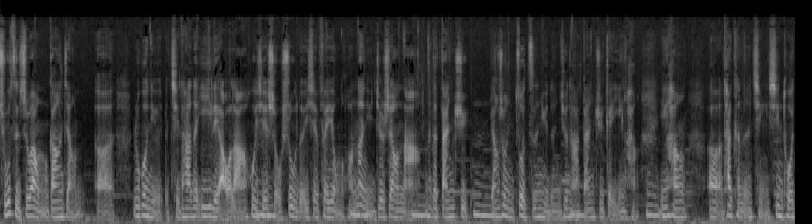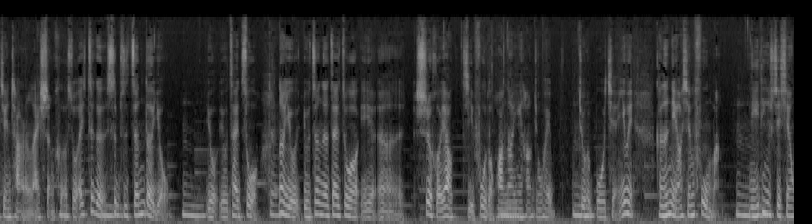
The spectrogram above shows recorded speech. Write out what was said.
除此之外，我们刚刚讲，呃，如果你其他的医疗啦，或一些手术的一些费用的话，嗯、那你就是要拿那个单据。嗯，比方说你做子女的，你就拿单据给银行。嗯，银行呃，他可能请信托监察人来审核，说，哎，这个是不是真的有？嗯，有有在做。那有有真的在做，也呃适合要给付的话，那银行就会就会拨钱，因为可能你要先付嘛。嗯，你一定是先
